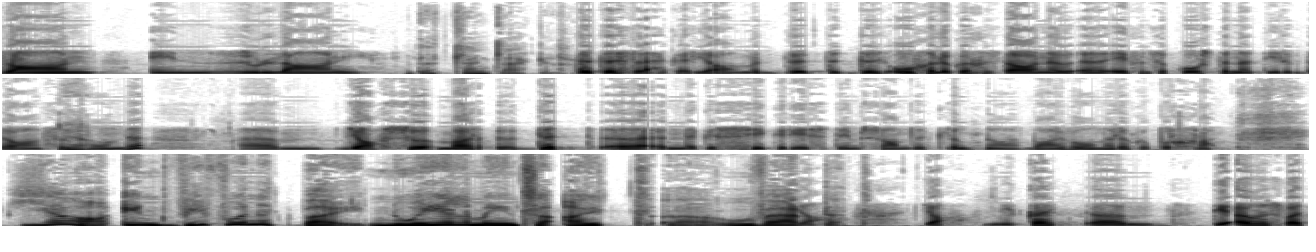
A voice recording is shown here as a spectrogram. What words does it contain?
Zaan en Zulani. Dit klink lekker. Dit is lekker, ja, maar dit dit, dit ongelukkig is daar nou uh, effense koste natuurlik daaraan verbonde. Ehm ja. Um, ja, so maar uh, dit uh, en ek is seker jy stem saam, dit klink nou 'n baie wonderlike program. Ja, en wie woon dit by? Nooi julle mense uit? Uh, hoe werk ja, dit? Ja, nee, kyk, ehm um, die ouens wat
